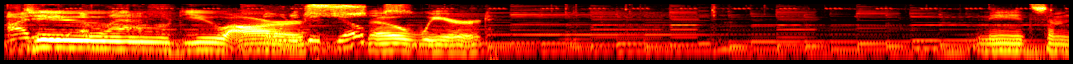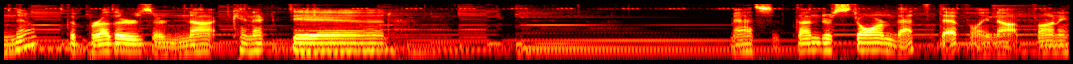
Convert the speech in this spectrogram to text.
I need a laugh. Dude, you are so weird. Need some. Nope, the brothers are not connected. Massive thunderstorm. That's definitely not funny.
